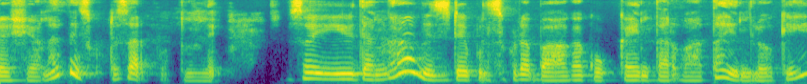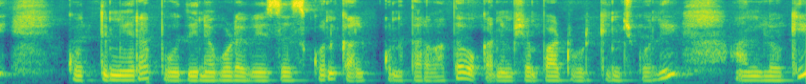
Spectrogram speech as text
ratio అనేది తీసుకుంటే సరిపోతుంది. సో ఈ విధంగా వెజిటేబుల్స్ కూడా బాగా కుక్ అయిన తర్వాత ఇందులోకి కొత్తిమీర పుదీనా కూడా వేసేసుకొని కలుపుకున్న తర్వాత ఒక నిమిషం పాటు ఉడికించుకొని అందులోకి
